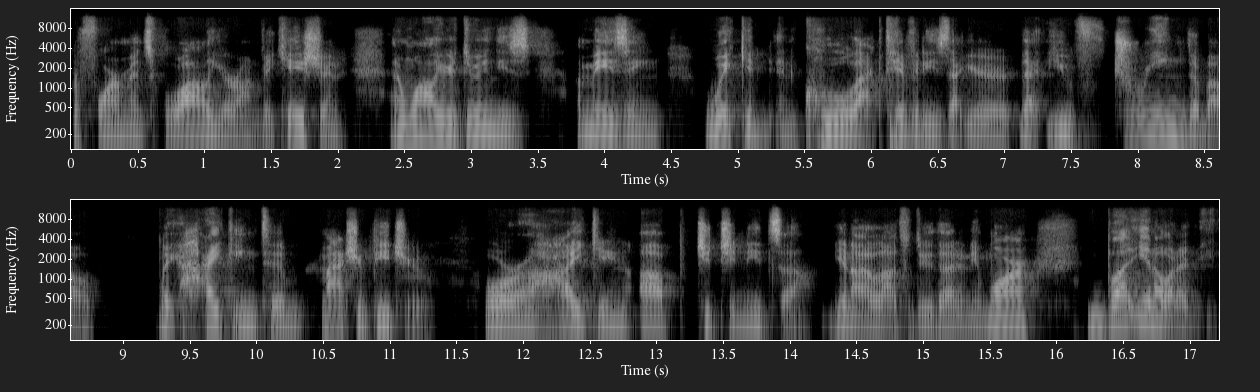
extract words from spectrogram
performance while you're on vacation and while you're doing these amazing wicked and cool activities that you're that you've dreamed about like hiking to machu picchu or hiking up Chichen Itza. You're not allowed to do that anymore, but you know what I mean.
